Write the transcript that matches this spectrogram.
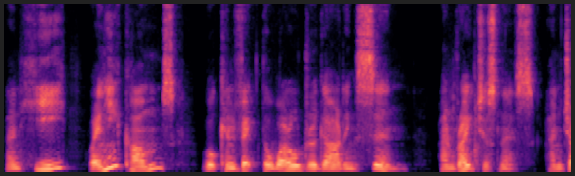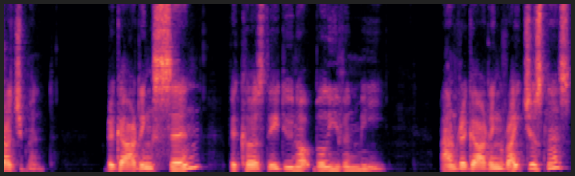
And he, when he comes, will convict the world regarding sin and righteousness and judgment. Regarding sin, because they do not believe in me, and regarding righteousness,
